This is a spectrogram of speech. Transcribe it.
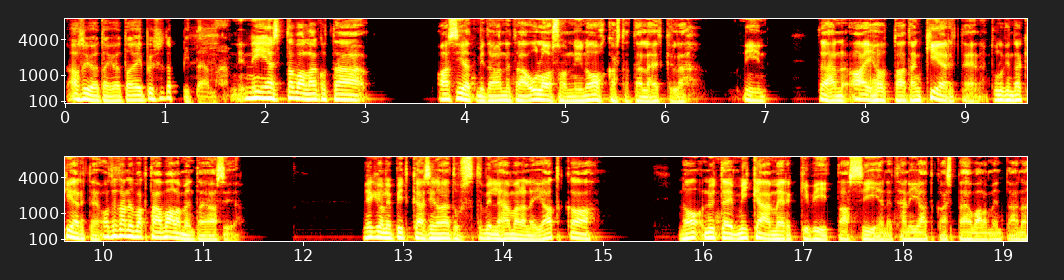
asioita, joita ei pystytä pitämään. Niin ja tavallaan kun tämä asiat, mitä annetaan ulos, on niin ohkasta tällä hetkellä, niin tähän aiheuttaa tämän kierteen, tulkintakierteen. Otetaan nyt vaikka tämä valmentaja-asia. Minäkin olin pitkään siinä ajatuksessa, että Ville Hämäläinen jatkaa. No nyt ei mikään merkki viittaa siihen, että hän jatkaisi päävalmentajana.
